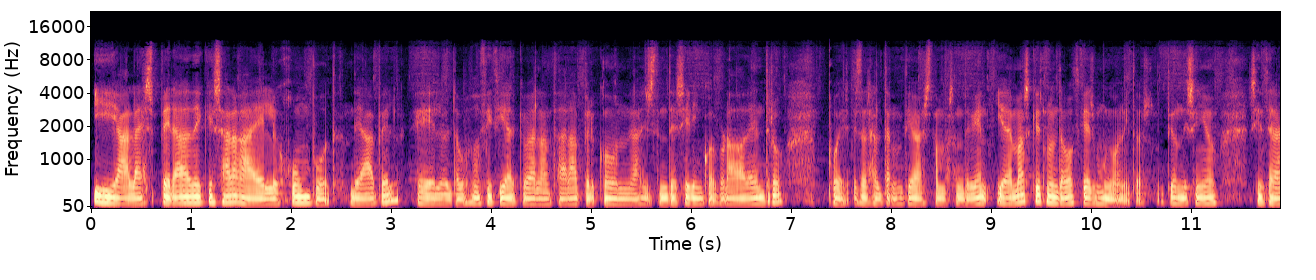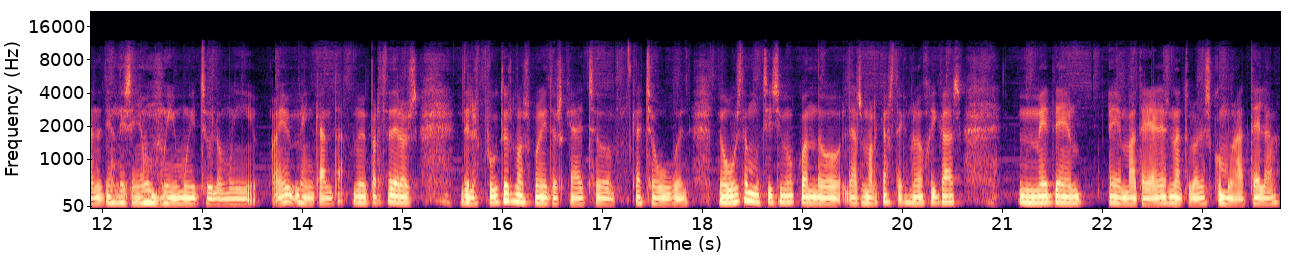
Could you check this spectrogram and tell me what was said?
y a la espera de que salga el HomePod de Apple, el altavoz oficial que va a lanzar Apple con el asistente Siri incorporado adentro, pues estas alternativas están bastante bien y además que es un altavoz que es muy bonito, tiene un diseño, sinceramente tiene un diseño muy muy chulo, muy a mí me encanta, me parece de los de los productos más bonitos que ha hecho que ha hecho Google. Me gusta muchísimo cuando las marcas tecnológicas meten eh, materiales naturales como la tela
